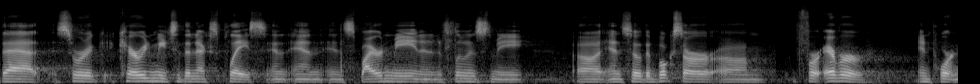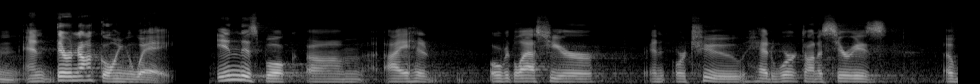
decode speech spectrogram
that sort of carried me to the next place and, and inspired me and influenced me. Uh, and so the books are um, forever important and they're not going away. In this book, um, I had, over the last year and, or two, had worked on a series of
